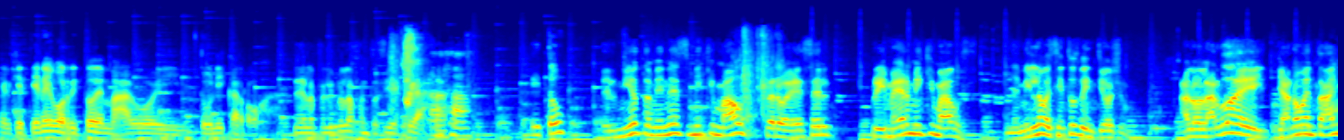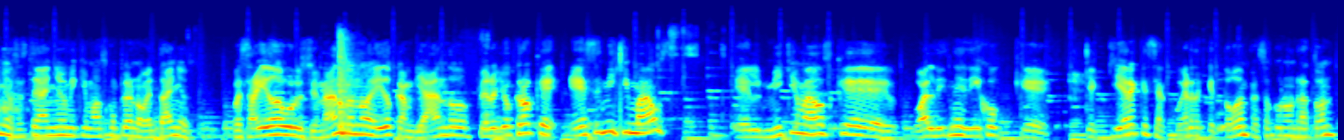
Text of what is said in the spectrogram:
El que tiene gorrito de mago y túnica roja. De la película Fantasía. Ajá. Ajá. ¿Y tú? El mío también es Mickey Mouse, pero es el primer Mickey Mouse, de 1928. A lo largo de ya 90 años, este año Mickey Mouse cumple 90 años, pues ha ido evolucionando, ¿no? Ha ido cambiando, pero yo creo que ese Mickey Mouse, el Mickey Mouse que Walt Disney dijo que, quiere que se acuerde que todo empezó con un ratón,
